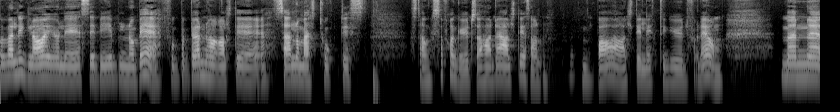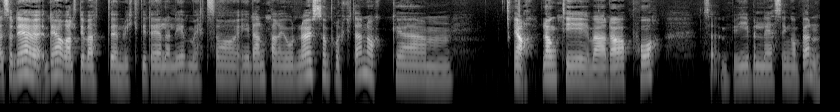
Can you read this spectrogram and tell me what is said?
var veldig glad i å lese i Bibelen og be. For bønn har alltid Selv om jeg tok distanse fra Gud, så hadde jeg alltid sånn Ba alltid litt til Gud for det om. Men, eh, så det, det, har alltid vært en viktig del av livet mitt. Så i den perioden òg så brukte jeg nok um, ja, lang tid hver dag på bibellesing og bønn.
